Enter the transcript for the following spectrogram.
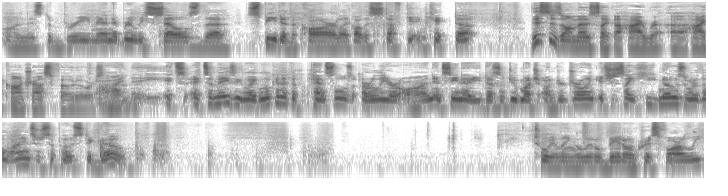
on this debris, man. It really sells the speed of the car, like all this stuff getting kicked up. This is almost like a high uh, high contrast photo or something. it's it's amazing. Like looking at the pencils earlier on and seeing that he doesn't do much underdrawing. It's just like he knows where the lines are supposed to go. Toiling a little bit on Chris Farley,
